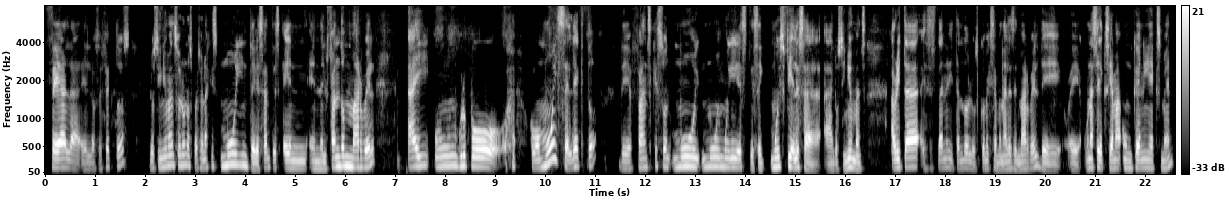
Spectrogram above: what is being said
fea los efectos, los Inhumans son unos personajes muy interesantes. En, el fandom Marvel hay un grupo como muy selecto de fans que son muy, muy, muy, este, muy fieles a, los Inhumans. Ahorita se están editando los cómics semanales de Marvel de eh, una serie que se llama Uncanny X-Men,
